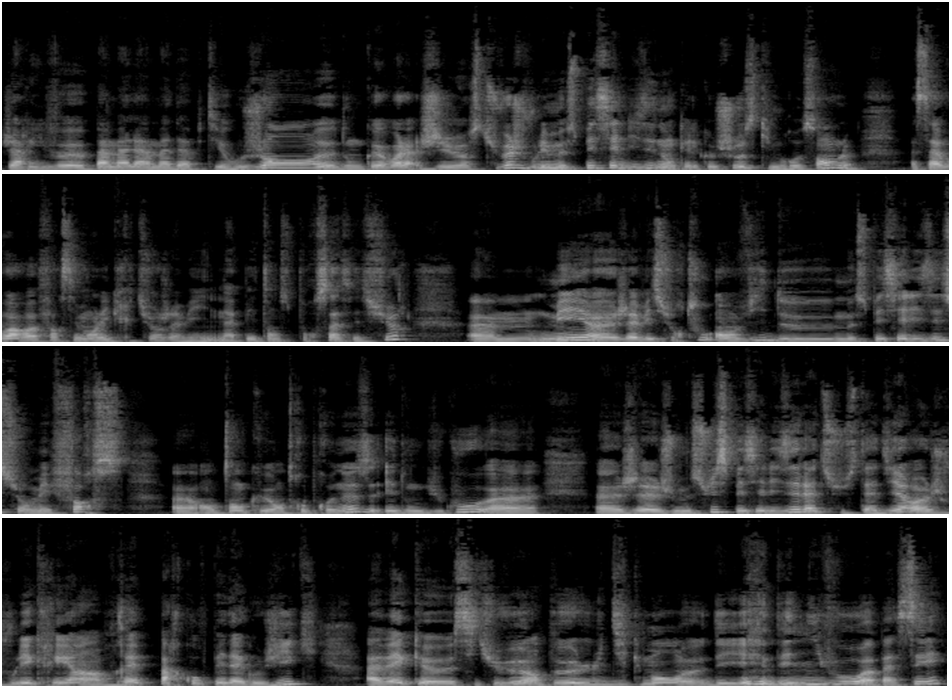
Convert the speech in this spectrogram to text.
j'arrive pas mal à m'adapter aux gens. Donc voilà. Si tu veux je voulais me spécialiser dans quelque chose qui me ressemble à savoir forcément l'écriture. J'avais une appétence pour ça c'est sûr. Mais j'avais surtout envie de me spécialiser sur mes forces en tant qu'entrepreneuse. Et donc, du coup, euh, euh, je, me suis spécialisée là-dessus. C'est-à-dire, je voulais créer un vrai parcours pédagogique avec, si tu veux, un peu ludiquement des, niveaux à passer.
